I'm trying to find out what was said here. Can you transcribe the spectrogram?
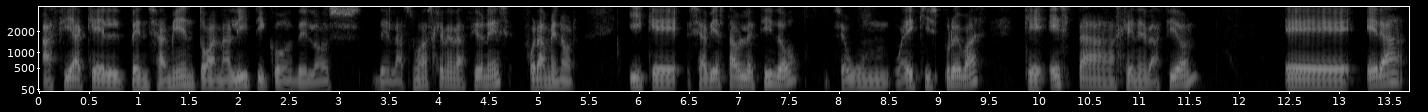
hacía que el pensamiento analítico de, los, de las nuevas generaciones fuera menor y que se había establecido, según X pruebas, que esta generación eh, era,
